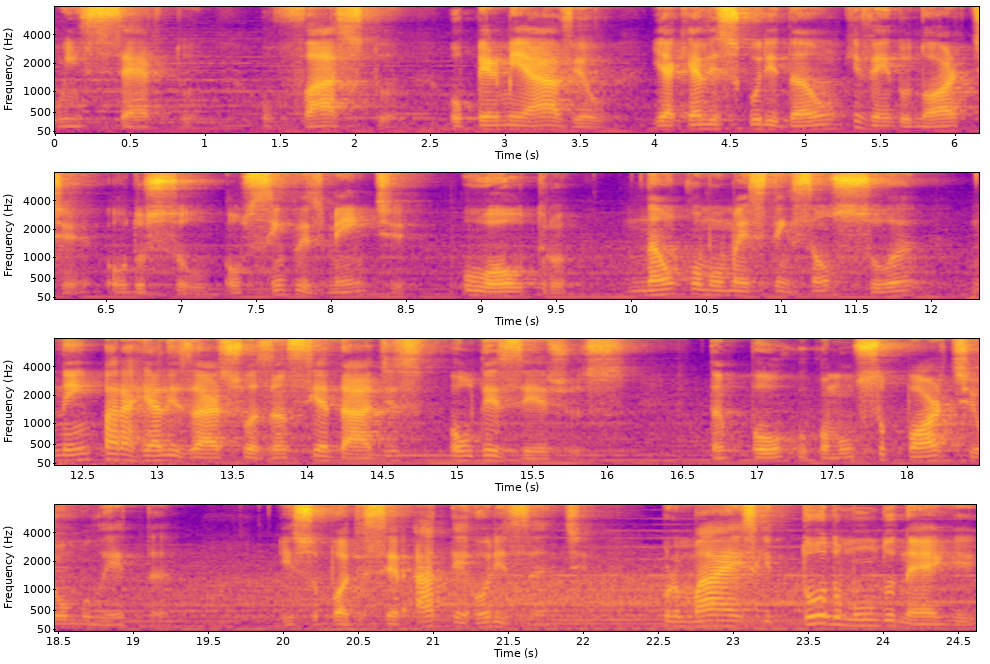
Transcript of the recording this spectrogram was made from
o incerto, o vasto, o permeável e aquela escuridão que vem do norte ou do sul, ou simplesmente o outro, não como uma extensão sua, nem para realizar suas ansiedades ou desejos, tampouco como um suporte ou muleta isso pode ser aterrorizante, por mais que todo mundo negue.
